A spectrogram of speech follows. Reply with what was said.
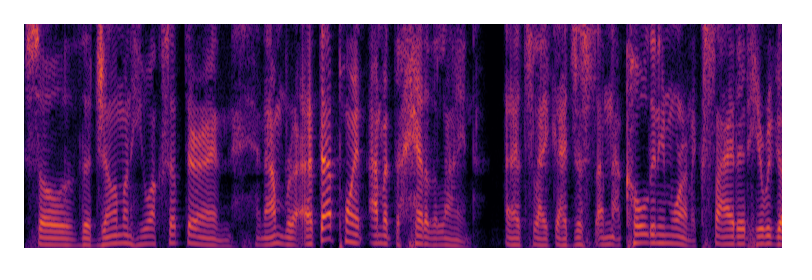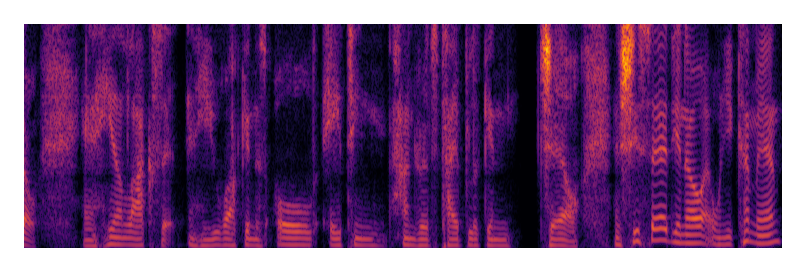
So the gentleman he walks up there and and I'm at that point I'm at the head of the line. It's like I just I'm not cold anymore. I'm excited. Here we go, and he unlocks it and he walk in this old 1800s type looking jail. And she said, you know, when you come in,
